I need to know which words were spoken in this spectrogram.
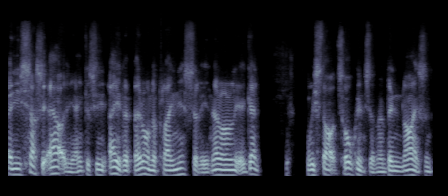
and you suss it out in the end because hey, they're on the plane yesterday and they're on it again we started talking to them and being nice, and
